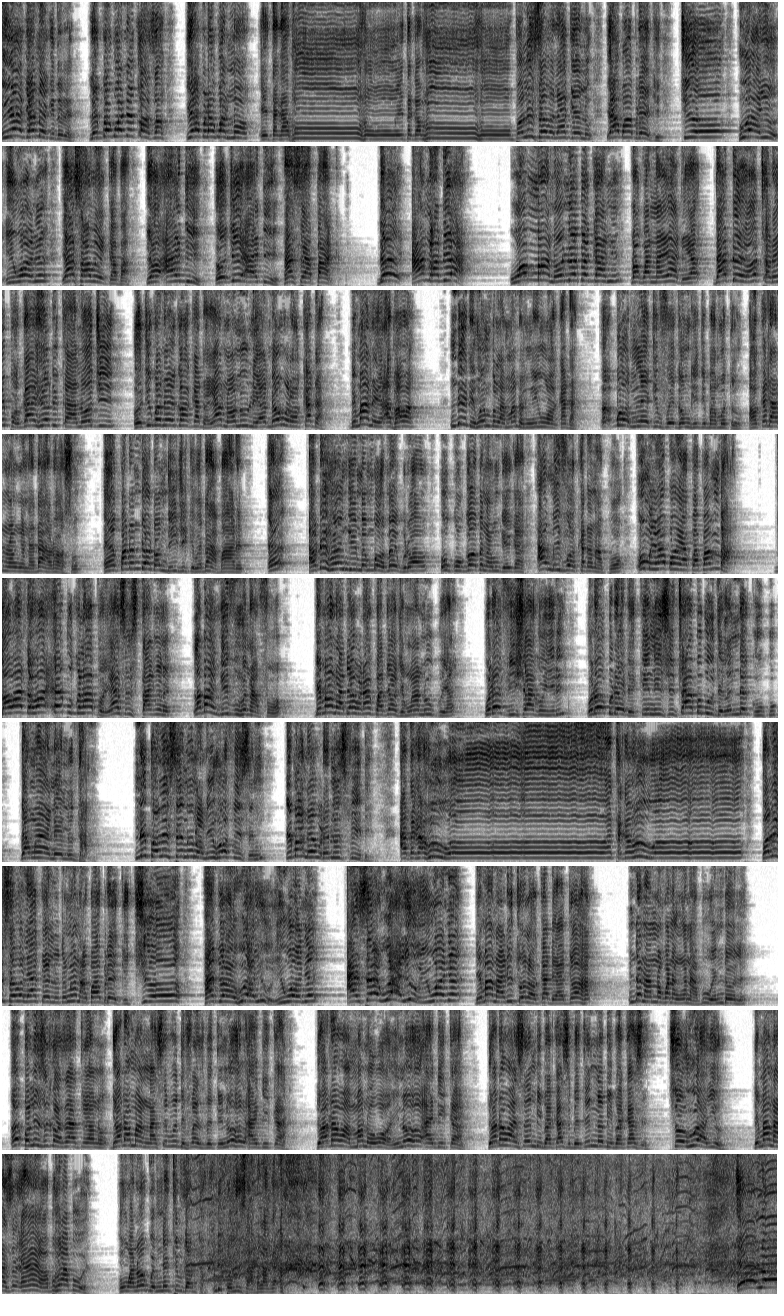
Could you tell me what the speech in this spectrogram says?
ihe a ka emegidere lekwekwa onye ka ọzọ ya gbarakwa nnọọ. Ịtaga ịtaga polisi eweli aka elu ya gba breki chio who iwe onye? Ya sawa ịkaba. Your id oji id ha si pak de anọdị a. One man onye ebe ka anyị nọkwa na ya dị ya. Day ọ chọrọ ịpụ gaa ihe dịka ala ojii. Ojikwana ego ọkada ya nọ n'ụlọ ya na o nwere ọkada. Dị ma na-abawa ndị dị nwe mbụla mmadụ ga inwe ọkada. Kpọọ m na-ejifu ego m ga-eji gba moto. Ọkada nọrọ nga na daara ọsụ ee kwado ndị ọdọ ndị iji kewe da agbagharị ee adịghị m ga ime mgbe omegwuru ụkwụ go obe na m ga-ega. Ama ife ọkada na pụọ. Ụmụ ya gbọọ ya papa mba. Dọwa dọwa ebugola bụ ya si stagịrị laba nga ifu hụ na fụọ. Dịma na-abịa were akwa jọji nwa n'ukwu ya were fe isi agụ yiri were okpuru ede ka n'isi chọọ abụbụ udele ndị ka ukwu bịa nwa ya n'elu dam. Ndị polisi nọ n'ihu ọfisi m dịma na-ewere nu spid atakahu uwo atakahu uwo polisi eweli aka elu dịma na-agba breki chio ha jụọ hu ayu iwe onye ase hu ayu iwe onye dịma na arịtuola ọkada ya jụọ ha ndị na nnọkwa na nga na abụwe ndị ole o polisi ọzọ atụ ọnụ the other man na civil defense but you know hold id card. The other one man of war you know hold id card. The other one same bibakasi but you know bibakasi. So who are you? The man na-asị ee ọ bụghị abụwe ngwa na ogwe m native doctor. Ndị polisi abalaga Hello!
